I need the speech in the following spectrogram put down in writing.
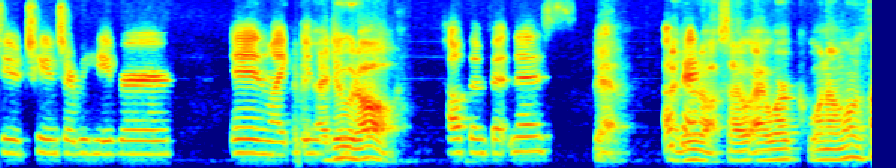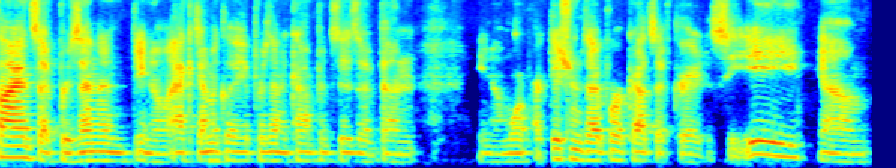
to change their behavior in like I, do- in I do it all. health and fitness? Yeah. I do it all. So I work one on one with clients. I've presented, you know, academically, I presented conferences. I've done, you know, more practitioner type workouts. I've created a CE. Um,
